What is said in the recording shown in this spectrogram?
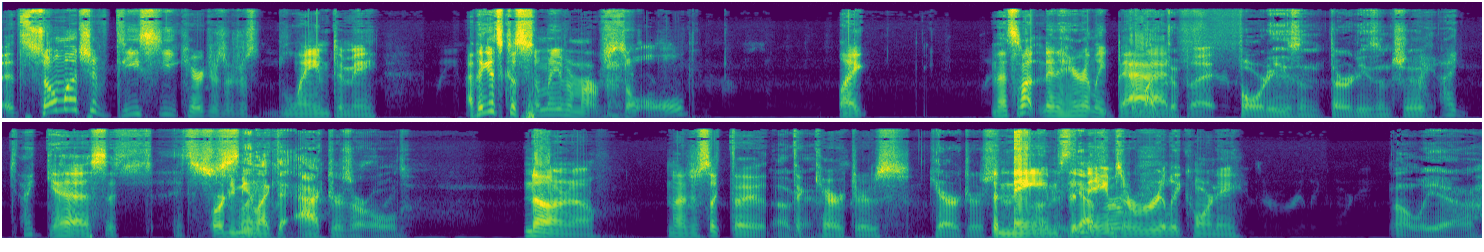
It's so much of DC characters are just lame to me. I think it's because so many of them are so old. Like, and that's not inherently bad, like the but 40s and 30s and shit. I, I I guess it's it's. Or do you mean like the actors are old No, no, no, no. Just like the Okay. the characters, characters? the names. Okay, The yeah, names for- are really corny. Oh yeah.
